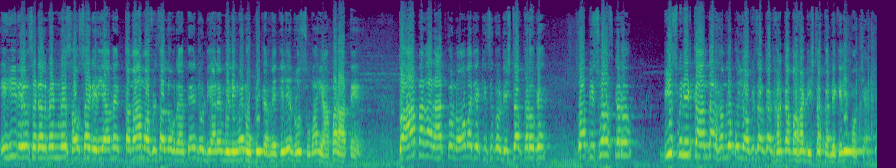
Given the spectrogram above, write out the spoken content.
यही रेल सेटलमेंट में साउथ साइड एरिया में तमाम ऑफिसर लोग रहते हैं जो डीआरएम बिल्डिंग में नौकरी करने के लिए रोज सुबह यहाँ पर आते हैं तो आप अगर रात को नौ बजे किसी को डिस्टर्ब करोगे तो आप विश्वास करो 20 मिनट का अंदर हम लोग कोई ऑफिसर का घर का बाहर डिस्टर्ब करने के लिए पहुंच जाएंगे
